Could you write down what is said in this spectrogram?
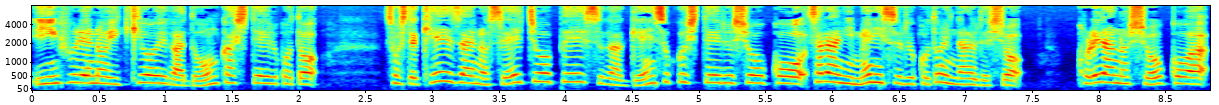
インフレの勢いが鈍化していること、そして経済の成長ペースが減速している証拠をさらに目にすることになるでしょう。これらの証拠は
